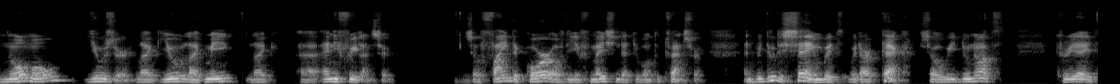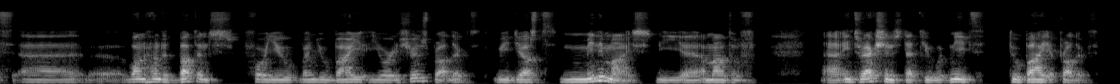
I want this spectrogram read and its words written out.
normal user like you like me like uh, any freelancer. So find the core of the information that you want to transfer. And we do the same with with our tech. So we do not create uh, 100 buttons for you when you buy your insurance product. We just minimize the uh, amount of uh, interactions that you would need to buy a product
